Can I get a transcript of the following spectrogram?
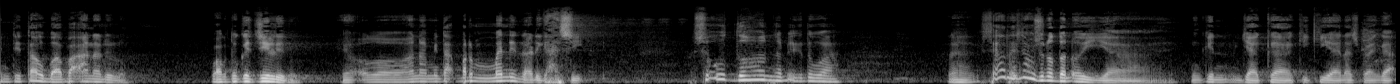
inti tahu bapak anak dulu. Waktu kecil itu, Ya Allah, anak minta permen tidak dikasih. Suudon sampai ketua. Nah, seharusnya husnudon. Oh iya, mungkin jaga gigi anak supaya enggak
